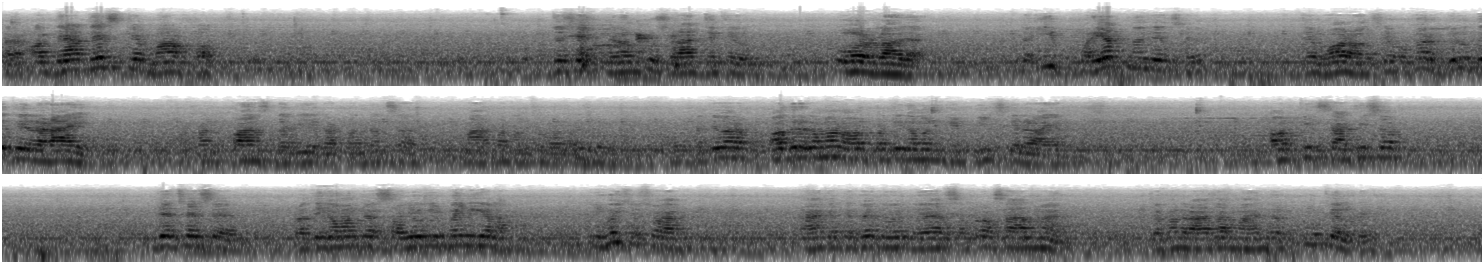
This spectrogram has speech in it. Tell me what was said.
अध्यादेश के मार्फत जैसे निरंकुश राज्य के ओर ला जाए। तो ई प्रयत्न जे जे भऽ रहल छै ओकर विरुद्ध के लड़ाई अखन पाँच दलीय गठबंधन से मार्फत। तऽ ताहि दुआरे अग्रगमन और प्रतिगमन के बीच के लड़ाई। और किछु साथी सब, जे छै से प्रतिगमन के सहयोगी बन गया। होइ स्वाभाविक अहाँके देखैत होइत दू हज़ार सत्रह सालमे जखन राजा महेंद्र टू केलकै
